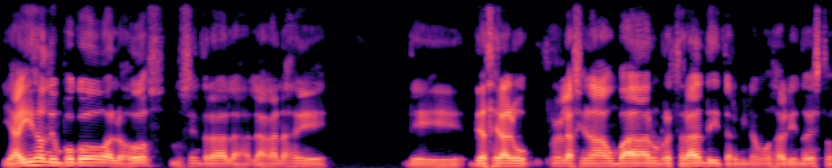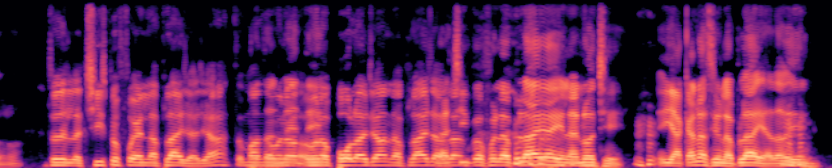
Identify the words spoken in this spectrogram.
Y ahí es donde un poco a los dos nos entra la- las ganas de, de, de hacer algo relacionado a un bar, un restaurante y terminamos abriendo esto, ¿no? Entonces la chispa fue en la playa, ¿ya? Tomando una, una pola allá en la playa. La hablando. chipa fue en la playa y en la noche. Y acá nació en la playa también.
